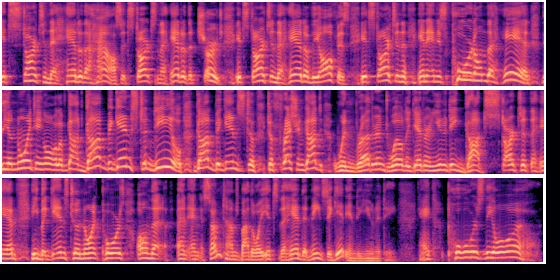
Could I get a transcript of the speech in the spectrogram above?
it starts in the head of the house. It starts in the head of the church. It starts in the head of the office. It starts in the, and, and it's poured on the head, the anointing oil of God. God begins to deal. God begins to, to freshen. God, when brethren dwell together in unity, God starts at the head. He begins to anoint, pours on that. And, and sometimes, by the way, it's the head that needs to get into unity. Okay? Pours the oil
